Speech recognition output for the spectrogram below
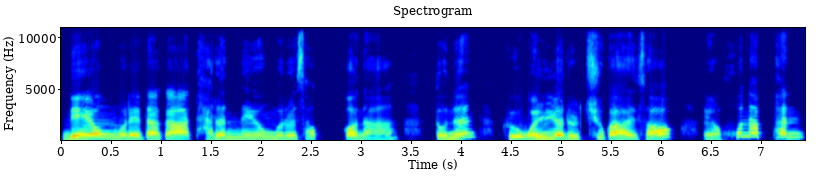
내용물에다가 다른 내용물을 섞거나 또는 그 원료를 추가해서 예, 혼합한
